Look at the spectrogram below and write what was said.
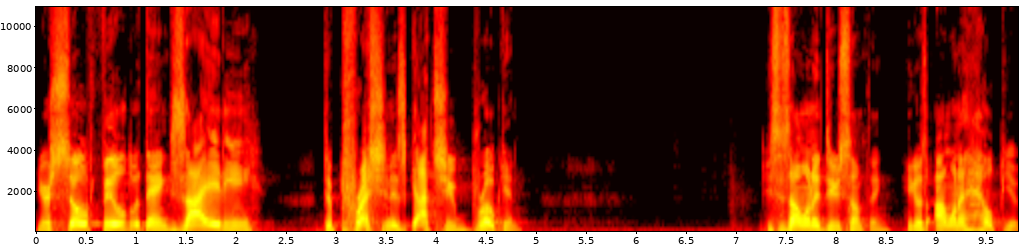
You're so filled with anxiety, depression has got you broken. He says, I want to do something. He goes, I want to help you.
